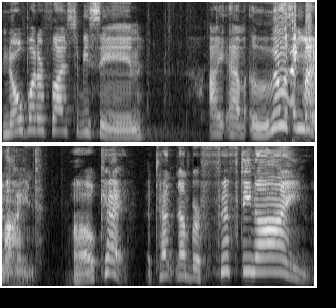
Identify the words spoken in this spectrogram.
No butterflies to be seen. I am losing my mind! Okay, attempt number 59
